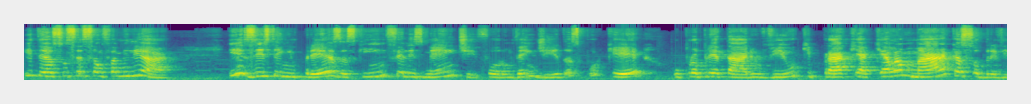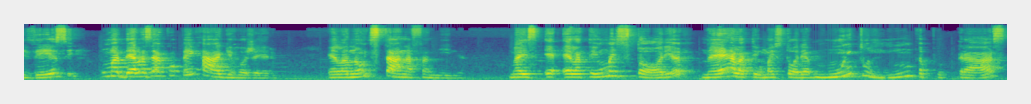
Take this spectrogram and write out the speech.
e ter a sucessão familiar. E existem empresas que, infelizmente, foram vendidas porque o proprietário viu que, para que aquela marca sobrevivesse, uma delas é a Copenhague, Rogério. Ela não está na família, mas é, ela tem uma história, né? Ela tem uma história muito linda por trás,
